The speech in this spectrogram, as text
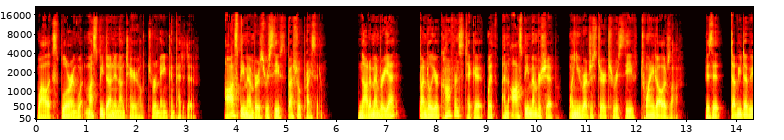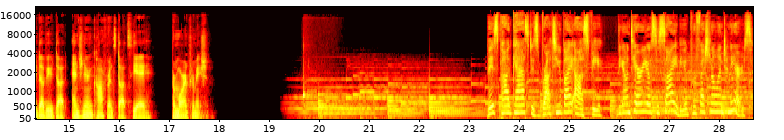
while exploring what must be done in Ontario to remain competitive. OSPE members receive special pricing. Not a member yet? Bundle your conference ticket with an OSPE membership when you register to receive $20 off. Visit www.engineeringconference.ca for more information. This podcast is brought to you by OSPE, the Ontario Society of Professional Engineers,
